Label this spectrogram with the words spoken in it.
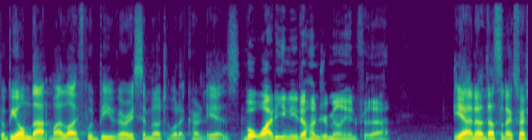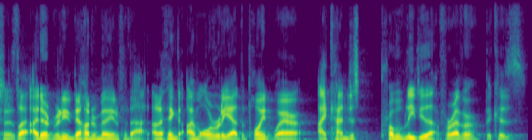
But beyond that, my life would be very similar to what it currently is. But why do you need 100 million for that? Yeah, no, that's the next question. It's like I don't really need 100 million for that, and I think I'm already at the point where I can just probably do that forever because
